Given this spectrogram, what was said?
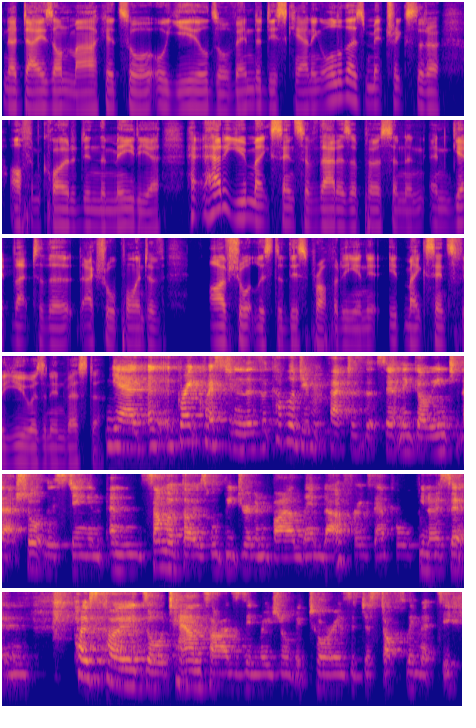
you know, days on markets or, or yields or vendor discounting, all of those metrics that are often quoted in the media. H- how do you make sense of that as a person and, and get that to the actual point of I've shortlisted this property and it, it makes sense for you as an investor? Yeah, a, great question. There's a couple of different factors that certainly go into that shortlisting, and, and some of those will be driven by a lender. For example, you know, certain postcodes or town sizes in regional Victoria are just off limits if,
